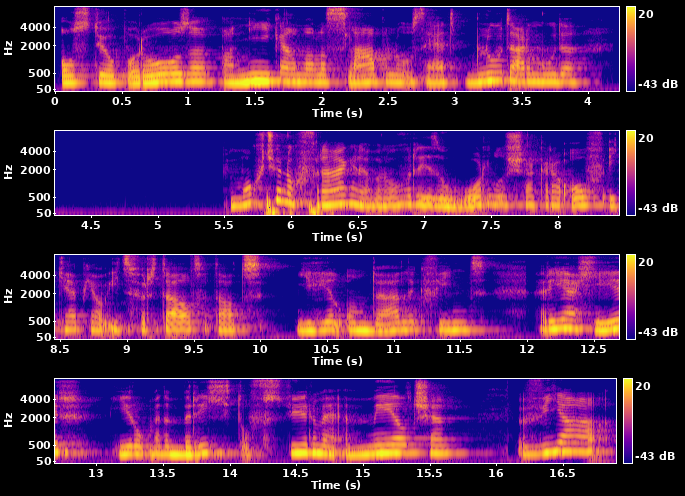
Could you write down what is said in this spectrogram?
osteoporose, paniekaanvallen, slapeloosheid, bloedarmoede. Mocht je nog vragen hebben over deze wortelchakra of ik heb jou iets verteld dat je heel onduidelijk vindt, reageer hierop met een bericht of stuur mij een mailtje via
